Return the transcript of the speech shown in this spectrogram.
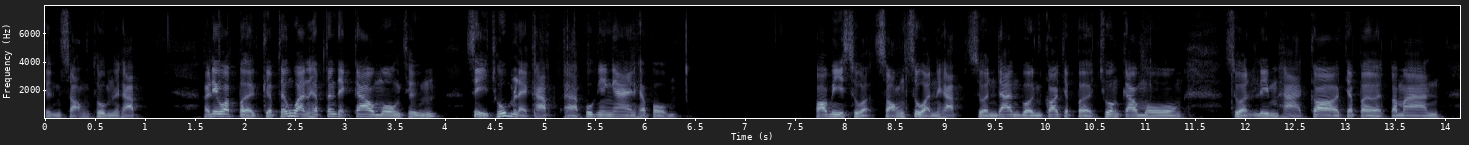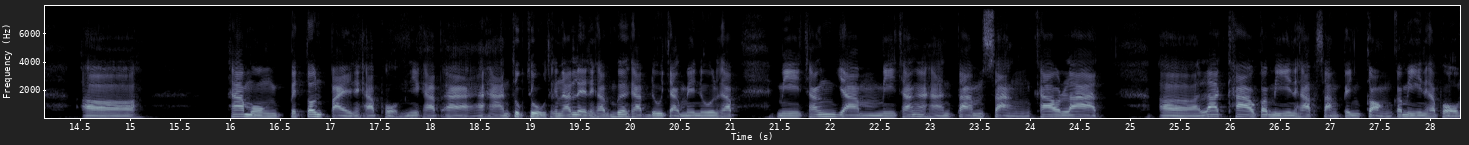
ถึง 2 ทุ่มนะครับเขาเรียกว่าเปิดเกือบทั้งวันครับ ตั้งแต่ 9 โมงถึง 4 ทุ่มแหละครับอ่าพูดง่ายๆนะครับผมเพราะมีส่วนสองส่วนนะครับ ส่วนด้านบนก็จะเปิดช่วง 9 โมง ส่วนริมหาดก็จะเปิดประมาณเอ่อ ห้าโมงเป็นต้นไปนะครับผมนี่ครับอาอาหารถูกๆทั้งนั้นเลยนะครับเพื่อนครับดูจากเมนูนครับมีทั้งยำมีทั้งอาหารตามสั่งข้าวราดเอ่อราดข้าวก็มีนะครับ สั่งเป็นกล่องก็มีนะครับผม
